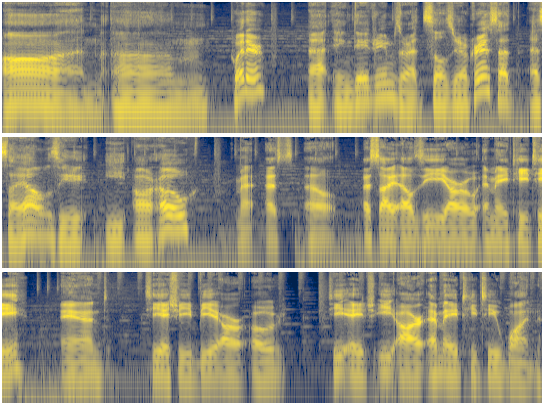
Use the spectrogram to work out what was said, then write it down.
on. Um, Twitter at Ing Daydreams or at Silzero at S I L Z E R O. At S L S I L Z E R O M A T T and T H E B R O T H E R M A T T one.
